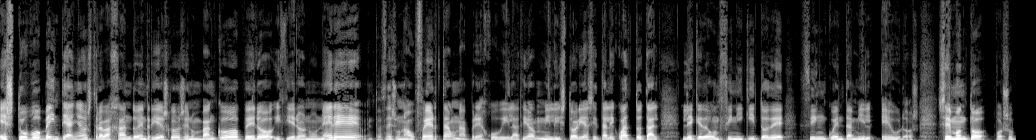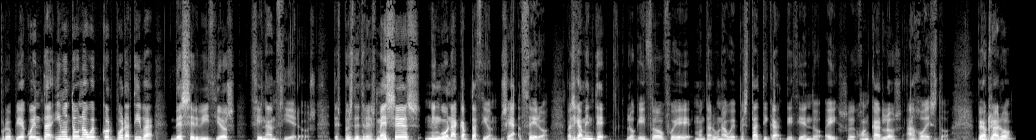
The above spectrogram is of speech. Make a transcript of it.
Estuvo 20 años trabajando en riesgos en un banco, pero hicieron un ERE, entonces una oferta, una prejubilación, mil historias y tal y cual. Total, le quedó un finiquito de 50.000 euros. Se montó por su propia cuenta y montó una web corporativa de servicios financieros. Después de tres meses, ninguna captación, o sea, cero. Básicamente, lo que hizo fue montar una web estática diciendo, hey, soy Juan Carlos, hago esto. Pero claro,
